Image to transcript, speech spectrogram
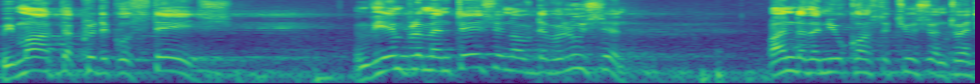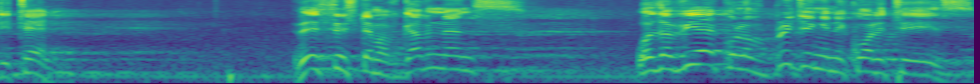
we marked a critical stage the implementation of devolution under the new Constitution 2010. This system of governance was a vehicle of bridging inequalities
